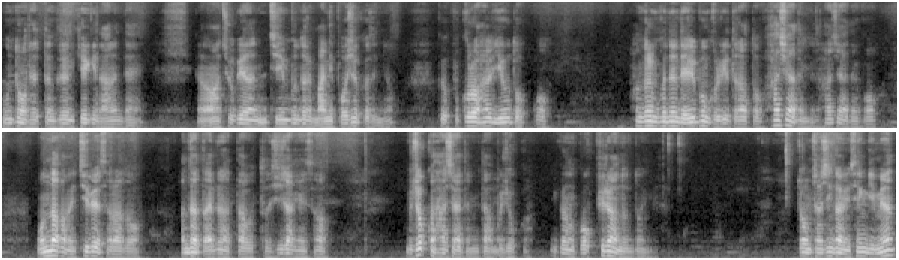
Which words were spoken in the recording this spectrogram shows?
운동을 했던 그런 기억이 나는데 어, 주변 지인분들은 많이 보셨거든요. 그 부끄러워할 이유도 없고 한 걸음 걷는데 1분 걸리더라도 하셔야 됩니다. 하셔야 되고 못 나가면 집에서라도 앉았다 일어났다부터 시작해서 무조건 하셔야 됩니다. 무조건. 이거는 꼭 필요한 운동입니다. 좀 자신감이 생기면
